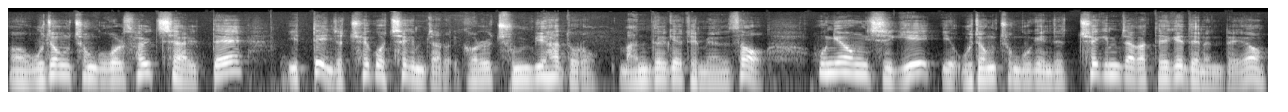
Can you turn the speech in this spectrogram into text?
어, 우정총국을 설치할 때 이때 이제 최고 책임자로 이거를 준비하도록 만들게 되면서 홍영식이 이 우정총국의 이제 책임자가 되게 되는데요.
